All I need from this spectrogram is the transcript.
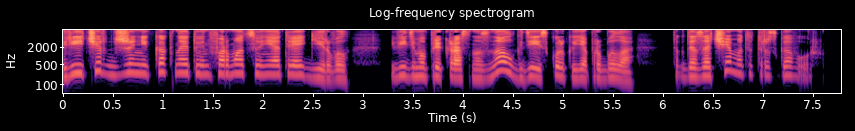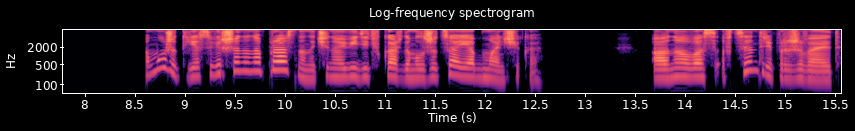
Ричард же никак на эту информацию не отреагировал, видимо, прекрасно знал, где и сколько я пробыла. Тогда зачем этот разговор? А может, я совершенно напрасно начинаю видеть в каждом лжеца и обманщика. А она у вас в центре проживает?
